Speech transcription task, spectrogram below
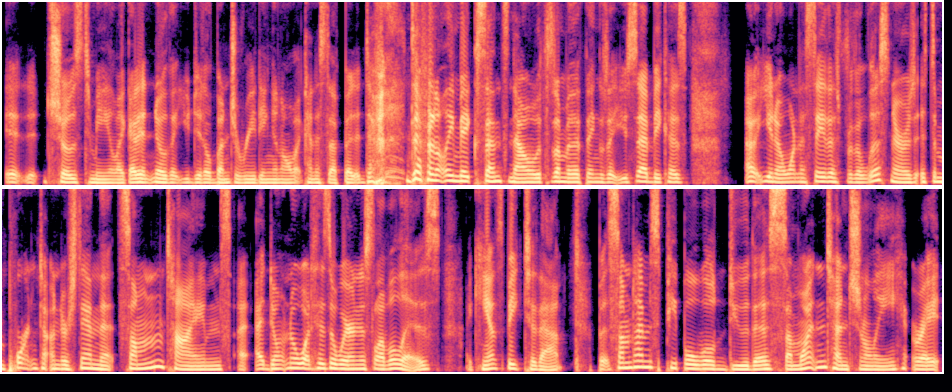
It, it shows to me like I didn't know that you did a bunch of reading and all that kind of stuff, but it def- definitely makes sense now with some of the things that you said because uh, you know, want to say this for the listeners, it's important to understand that sometimes I, I, don't know what his awareness level is. I can't speak to that, but sometimes people will do this somewhat intentionally, right?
